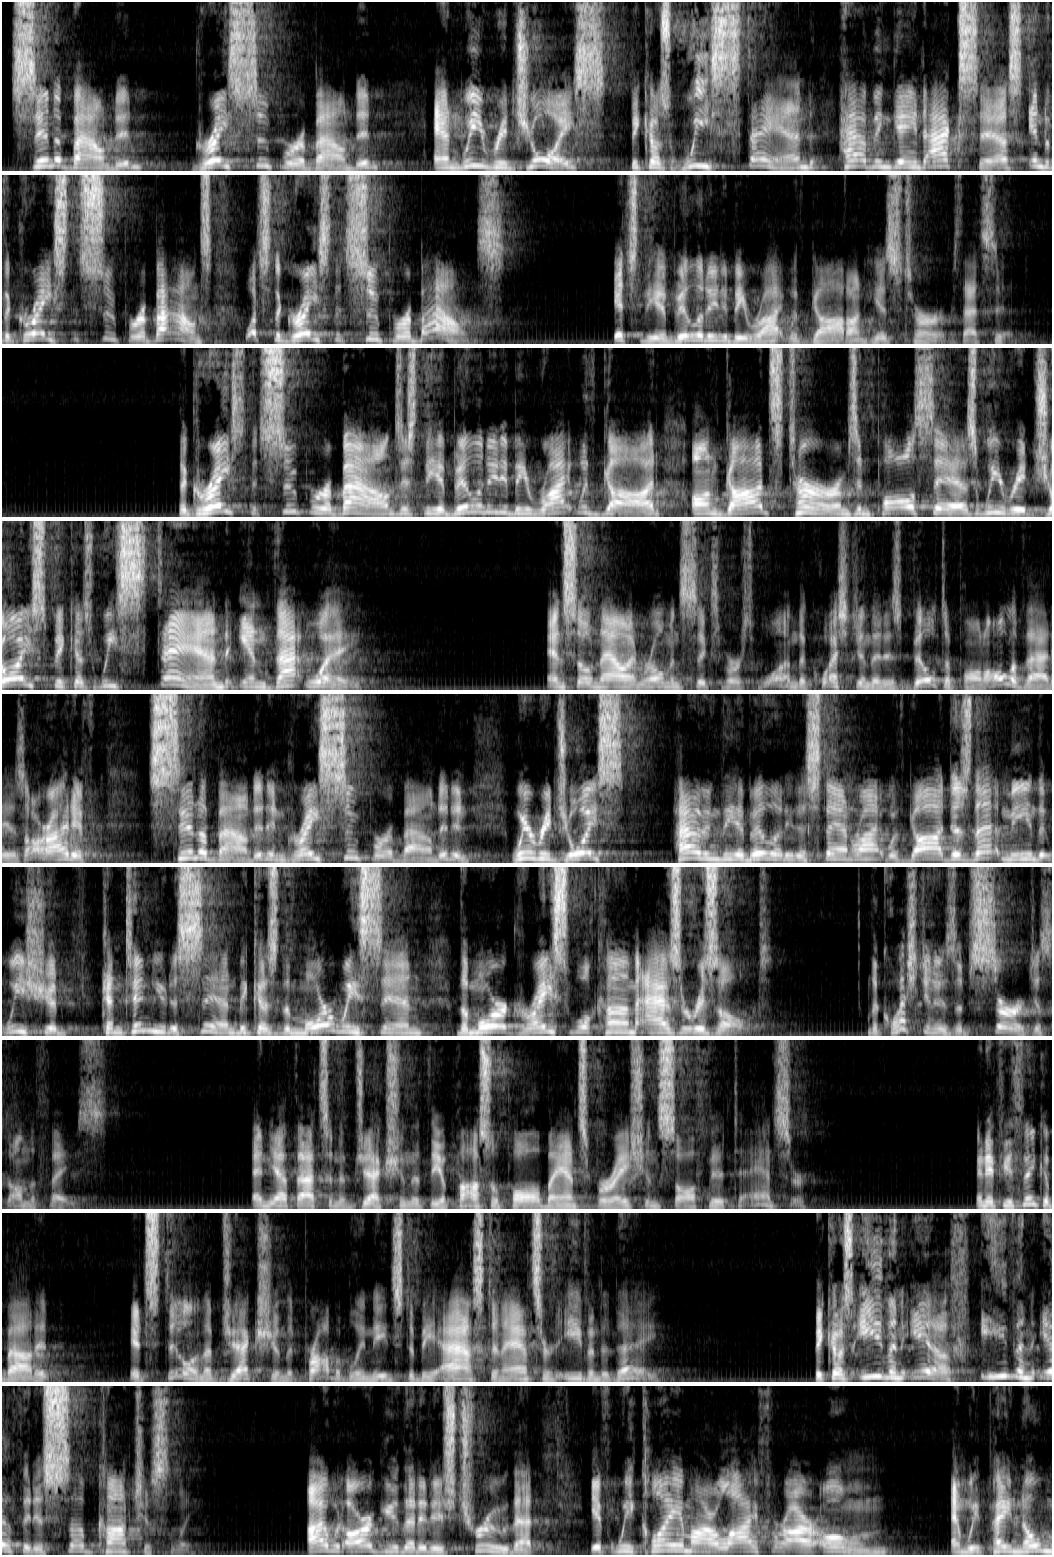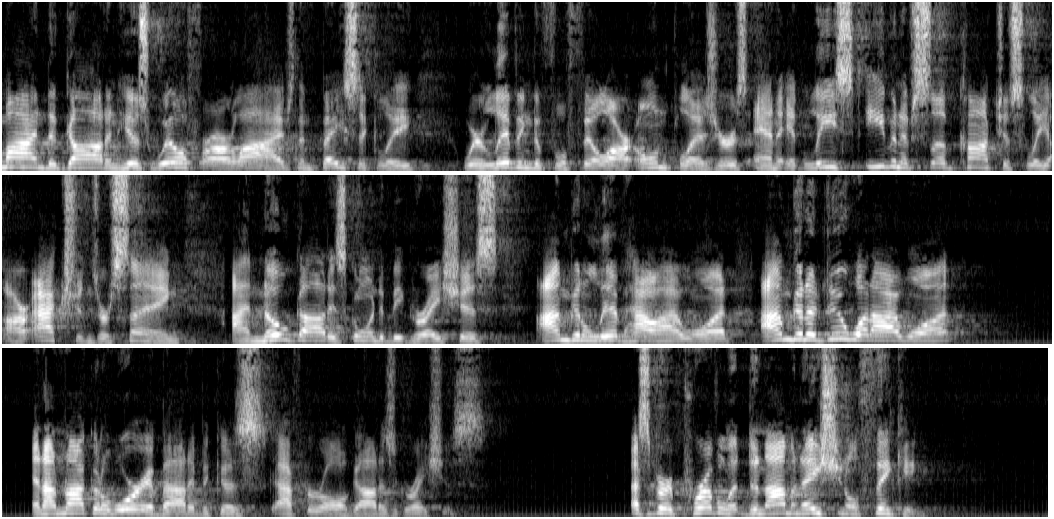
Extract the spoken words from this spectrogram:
Sin abounded, grace superabounded, and we rejoice because we stand having gained access into the grace that superabounds. What's the grace that superabounds? It's the ability to be right with God on His terms. That's it. The grace that superabounds is the ability to be right with God on God's terms. And Paul says we rejoice because we stand in that way. And so now in Romans 6, verse 1, the question that is built upon all of that is all right, if sin abounded and grace superabounded, and we rejoice having the ability to stand right with God, does that mean that we should continue to sin because the more we sin, the more grace will come as a result? The question is absurd just on the face. And yet, that's an objection that the Apostle Paul, by inspiration, saw fit to answer. And if you think about it, it's still an objection that probably needs to be asked and answered even today. Because even if, even if it is subconsciously, I would argue that it is true that if we claim our life for our own and we pay no mind to God and His will for our lives, then basically we're living to fulfill our own pleasures, and at least, even if subconsciously, our actions are saying, I know God is going to be gracious. I'm going to live how I want. I'm going to do what I want. And I'm not going to worry about it because, after all, God is gracious. That's very prevalent denominational thinking.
